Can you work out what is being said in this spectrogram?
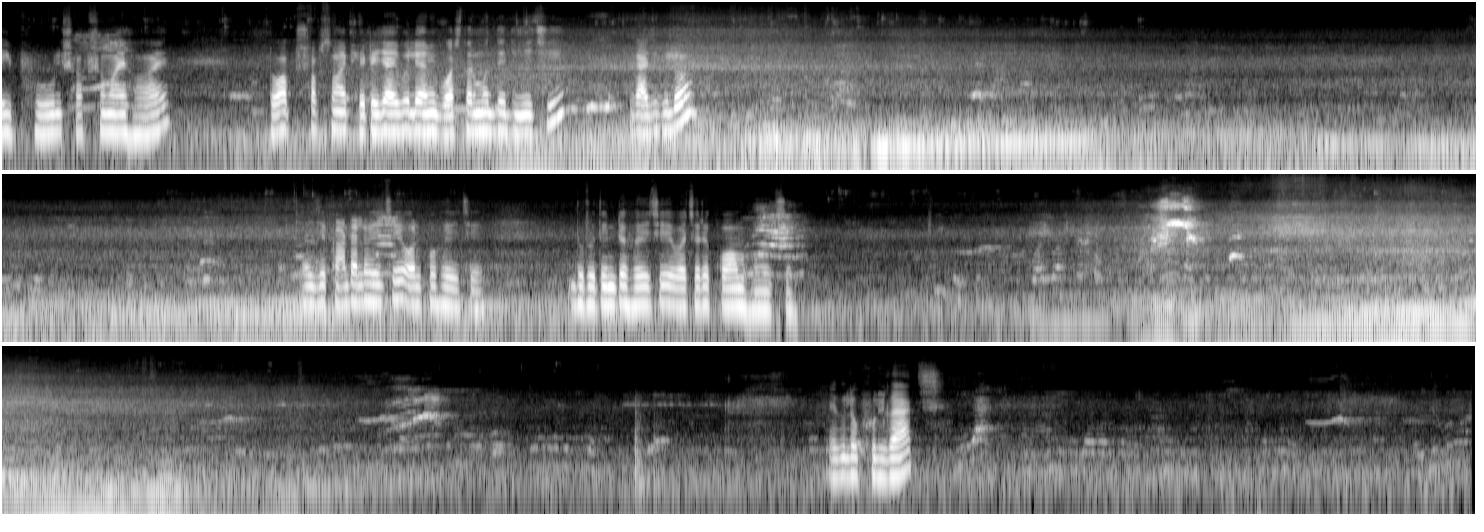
এই ফুল সব সময় হয়। টব সব সময় ফেটে যায় বলে আমি বস্তার মধ্যে দিয়েছি গাছগুলো। এই যে কাঁটাল হয়েছে, অল্প হয়েছে। দুটো তিনটে হয়েছে, এবছরে কম হয়েছে। এগুলো ফুল গাছ।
